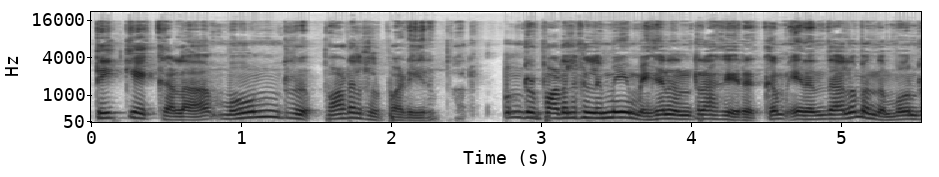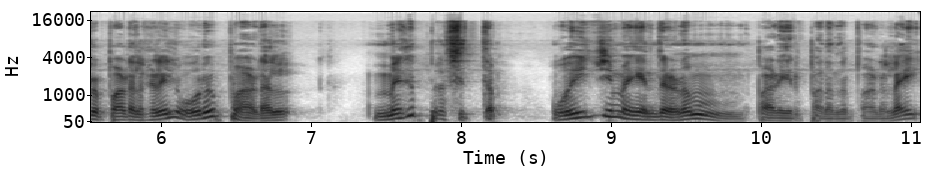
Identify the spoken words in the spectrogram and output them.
டி. கே. கலா மூன்று பாடல்கள் பாடியிருப்பார். மூன்று பாடல்களுமே மிக நன்றாக இருக்கும். இருந்தாலும் அந்த மூன்று பாடல்களில் ஒரு பாடல் மிக பிரசித்தம். ஒய்ஜி மகேந்திரனும் பாடியிருப்பார் அந்த பாடலை.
